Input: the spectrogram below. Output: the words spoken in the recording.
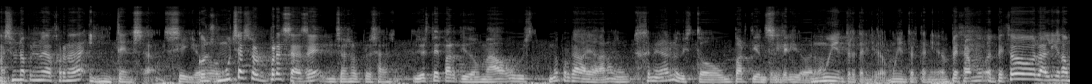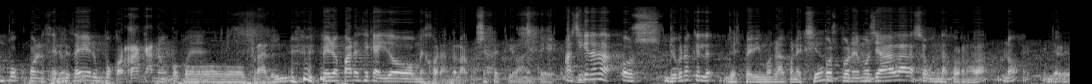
Ha sido una primera jornada intensa. Sí, yo- Con muchas sorpresas, ¿eh? muchas sorpresas. Yo este partido me ha gustado, no porque haya ganado, en general lo he visto un partido Sí, entretenido, ¿verdad? muy entretenido, muy entretenido. Empezamos, empezó la liga un poco con el 0-0, un poco rácano, un poco ¿eh? pralín. pero parece que ha ido mejorando la cosa. Efectivamente. Así que nada, os, yo creo que le- despedimos la conexión. posponemos ya la segunda jornada, ¿no? De-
